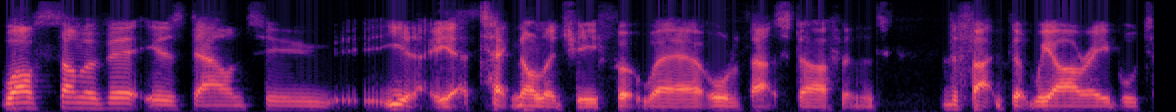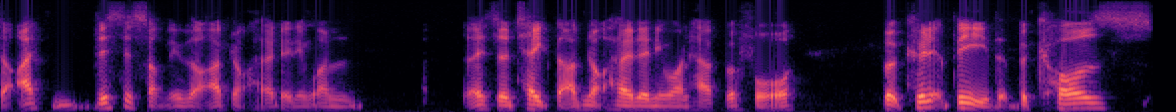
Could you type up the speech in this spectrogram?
while some of it is down to you know yeah technology, footwear, all of that stuff, and the fact that we are able to, I this is something that I've not heard anyone. It's a take that I've not heard anyone have before. But could it be that because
